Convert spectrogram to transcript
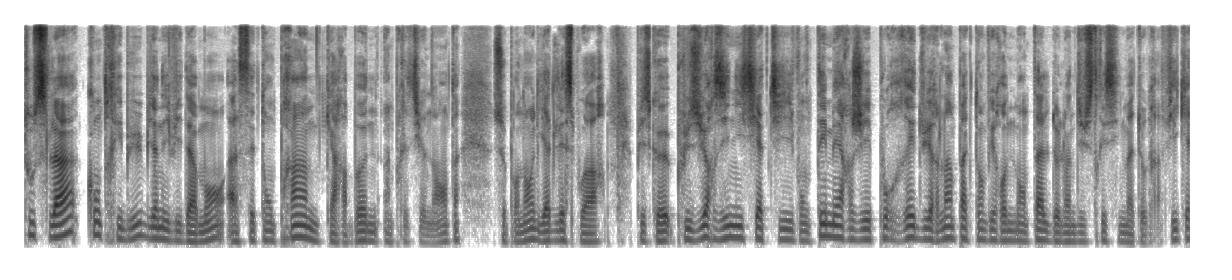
Tout cela contribue bien évidemment à cette empreinte carbone impressionnante. Cependant, il y a de l'espoir, puisque plusieurs initiatives ont émergé pour réduire l'impact environnemental de l'industrie cinématographique.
